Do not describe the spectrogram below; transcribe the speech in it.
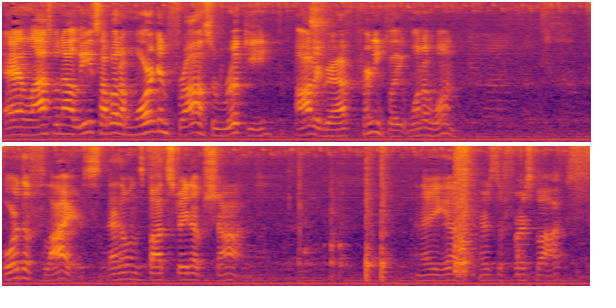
And last but not least, how about a Morgan Frost rookie autograph printing plate 101 for the Flyers. That one's bought straight up Sean. And there you go. There's the first box.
